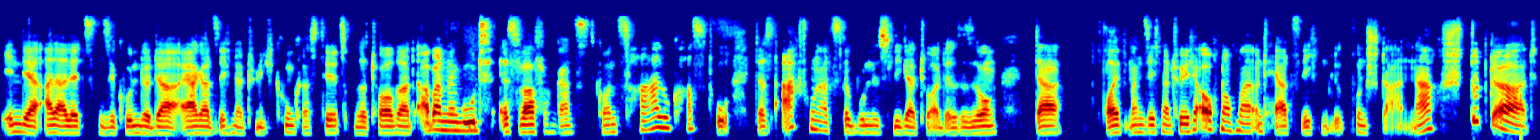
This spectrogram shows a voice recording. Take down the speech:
in der allerletzten Sekunde. Da ärgert sich natürlich Kuhn Castells, unser Torwart. Aber na gut, es war von ganz Gonzalo Castro das 800. Bundesligator der Saison. Da freut man sich natürlich auch nochmal und herzlichen Glückwunsch da nach Stuttgart.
